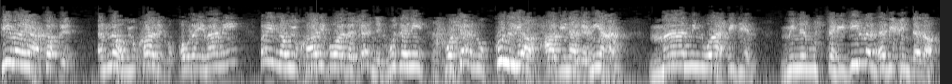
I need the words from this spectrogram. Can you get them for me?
فيما يعتقد أنه يخالف قول إمامه فإنه يخالف هذا شأن المزني وشأن كل أصحابنا جميعا. ما من واحد من المجتهدي المذهب عندنا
